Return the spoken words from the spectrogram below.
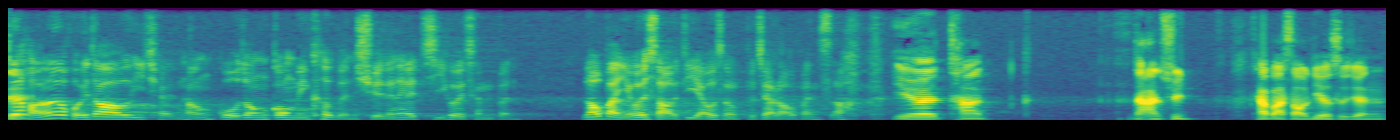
对就好像又回到以前好像国中公民课本学的那个机会成本，老板也会扫地啊，为什么不叫老板扫？因为他拿去，他把扫地的时间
